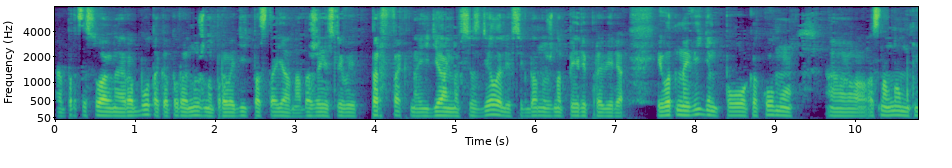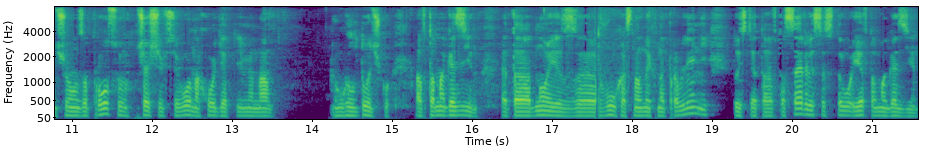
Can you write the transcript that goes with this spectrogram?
э, процессуальная работа, которую нужно проводить постоянно. Даже если вы перфектно, идеально все сделали, всегда нужно перепроверять. И вот мы видим, по какому основному ключевому запросу чаще всего находят именно Google точку. Автомагазин – это одно из э, двух основных направлений, то есть это автосервис СТО и автомагазин.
